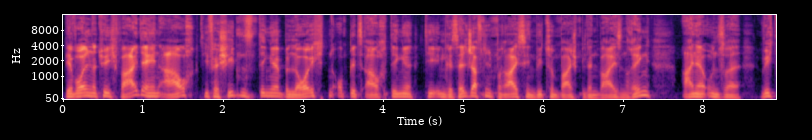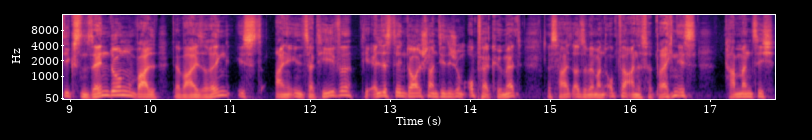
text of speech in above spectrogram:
Wir wollen natürlich weiterhin auch die verschiedensten Dinge beleuchten, ob jetzt auch Dinge, die im gesellschaftlichen Bereich sind, wie zum Beispiel den Weißen Ring. Einer unserer wichtigsten Sendungen, weil der Weiße Ring ist eine Initiative, die älteste in Deutschland, die sich um Opfer kümmert. Das heißt also, wenn man Opfer eines Verbrechens ist, kann man sich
